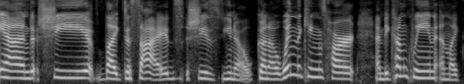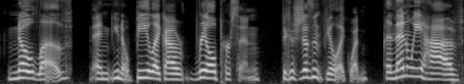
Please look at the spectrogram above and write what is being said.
And she like decides she's you know gonna win the king's heart and become queen and like know love and you know be like a real person because she doesn't feel like one. And then we have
